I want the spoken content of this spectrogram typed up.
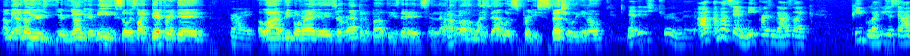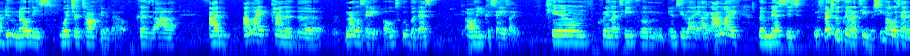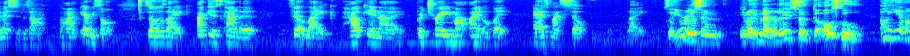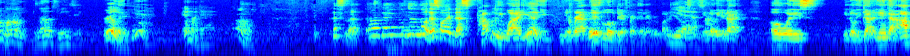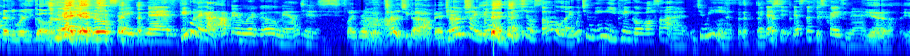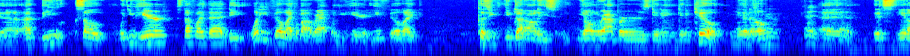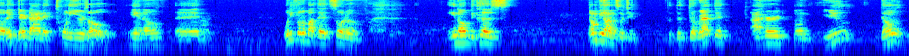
I mean, I know you're you're younger than me, so it's like different than Right. a lot of people around your age are rapping about these days. And I Yes. felt like that was pretty special, you know? That is true, man. I, I'm not saying me personally, guys. Like people, like you just said, I do notice what you're talking about because uh, I I like kind of the I'm not gonna say old school, but that's all you can say is like Kim, Queen Latifah, MC Lyte. Like I like the message, especially Queen Latifah. She always had a message behind behind every song. So it was like I just kind of felt like how can I portray my idol, but as myself, like. So you were listening, you know, even at early age to the old school. Oh yeah, my mom loves music. Really? Yeah, and my dad. Oh. That's not okay. No, that's why. That's probably why. Yeah, you, your rap is a little different than everybody Yeah. else's. You know, you're not always. You know, you got you ain't got to op everywhere you go. Right. you know what I'm saying? Hey, man, people that got to op everywhere go, man. I just. It's like, bro, Wow. church. You got to op at Yeah, church. like, bro, bless your soul. Like, what you mean you can't go outside? What you mean? Like that shit, that stuff is crazy, man. yeah, yeah. I, do you? So when you hear stuff like that, do you, what do you feel like about rap when you hear it? Do you feel like because you you got all these young rappers getting getting killed, Yeah, you know, true. That is and. It's you know they they're dying at 20 years old, you know, and what do you feel about that sort of, you know, because I'm gonna be honest with you, the, the rap that I heard on you don't.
